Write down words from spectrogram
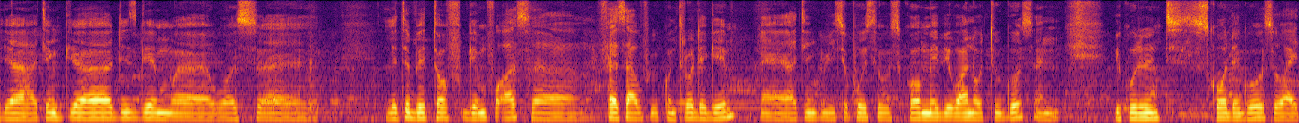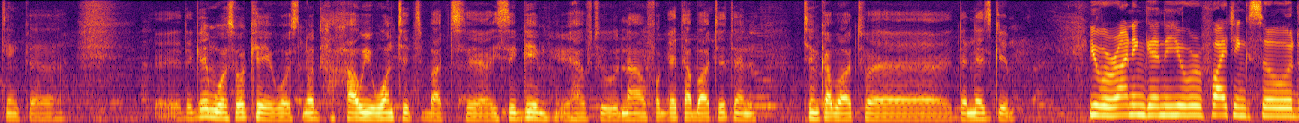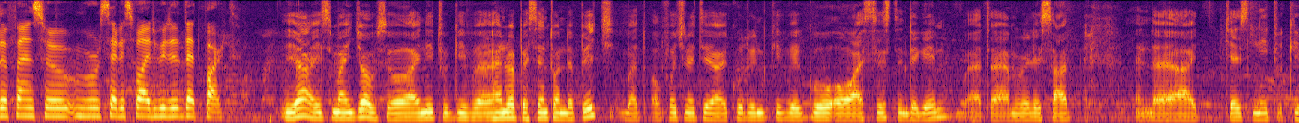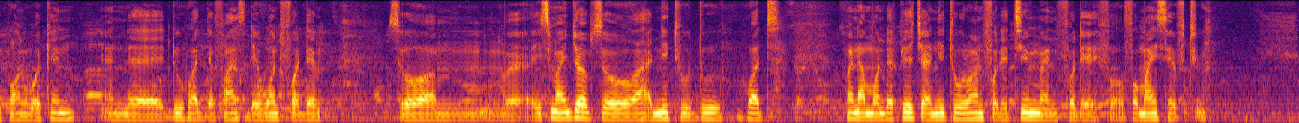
Yeah, I think uh, this game uh, was a little bit tough game for us. Uh, first half we controlled the game. Uh, I think we were supposed to score maybe one or two goals and we couldn't score the goal. So I think uh, uh, the game was okay. It was not how we wanted, but uh, it's a game. You have to now forget about it and think about uh, the next game. You were running and you were fighting, so the fans uh, were satisfied with that part. Yeah, it's my job, so I need to give uh, 100% on the pitch. But unfortunately, I couldn't give a goal or assist in the game. But I'm really sad, and uh, I just need to keep on working and uh, do what the fans they want for them. So um, uh, it's my job, so I need to do what. When I'm on the pitch, I need to run for the team and for the for, for myself too.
